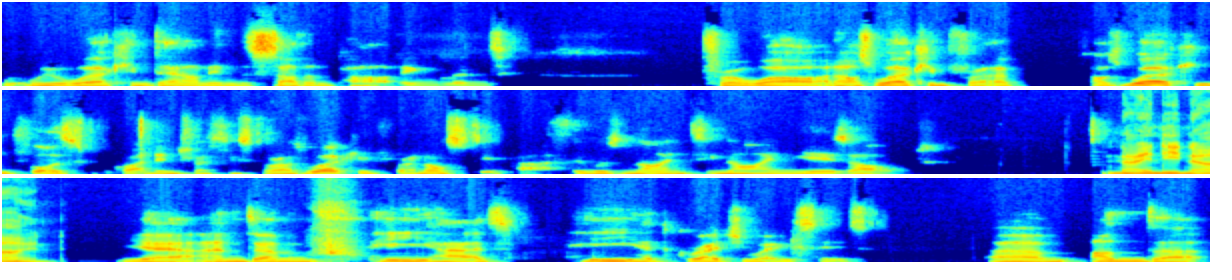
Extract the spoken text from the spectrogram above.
we were working down in the southern part of England for a while, and I was working for a I was working for it's quite an interesting story. I was working for an osteopath who was 99 years old. 99. Yeah, and um, he had he had graduated um, under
